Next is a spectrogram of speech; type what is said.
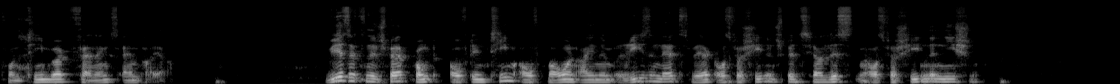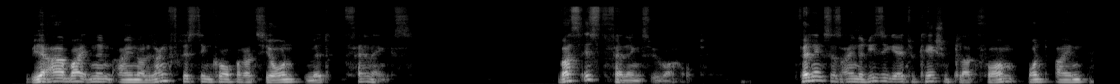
von Teamwork Phalanx Empire. Wir setzen den Schwerpunkt auf den Teamaufbau in einem Riesennetzwerk aus verschiedenen Spezialisten, aus verschiedenen Nischen. Wir arbeiten in einer langfristigen Kooperation mit Phalanx. Was ist Phalanx überhaupt? Phalanx ist eine riesige Education-Plattform und ein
